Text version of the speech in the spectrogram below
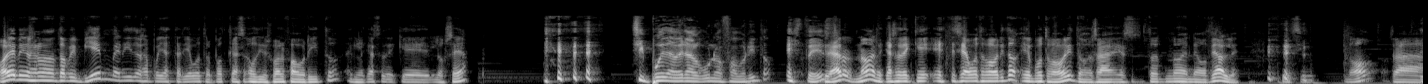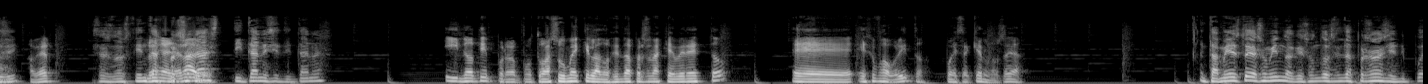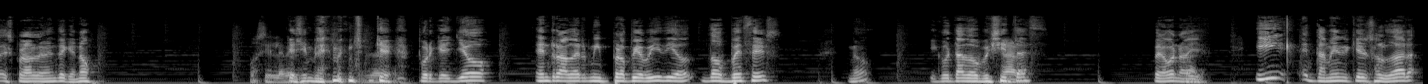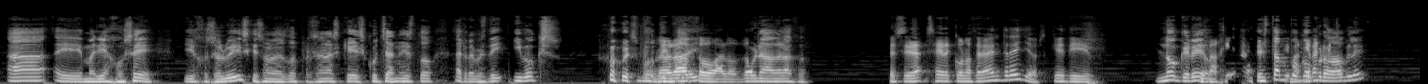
Hola, bienvenidos a Random Topic. Bienvenidos a Pollastaría, vuestro podcast audiovisual favorito, en el caso de que lo sea. si puede haber alguno favorito, este es. Claro, no, en el caso de que este sea vuestro favorito, es vuestro favorito. O sea, esto no es negociable. ¿No? O sea, Sí, sí. a ver. Esas 200 No engaña a personas, titanes y titanas. Y no pero tú asumes que las 200 personas que ven esto eh, es su favorito. Puede ser que no lo sea. También estoy asumiendo que son 200 personas y es probablemente que no. Posiblemente. Que simplemente que porque yo entro a ver mi propio vídeo dos veces, ¿no? Y cuenta dos visitas. Pero bueno, oye. Y eh, también quiero saludar a eh, María José y José Luis, que son las dos personas que escuchan esto a través de Evox. Un abrazo a los dos. Un abrazo. ¿Se, se conocerán entre ellos? Quiero decir, No ¿te creo. imaginas? Es tan ¿Te poco que probable.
